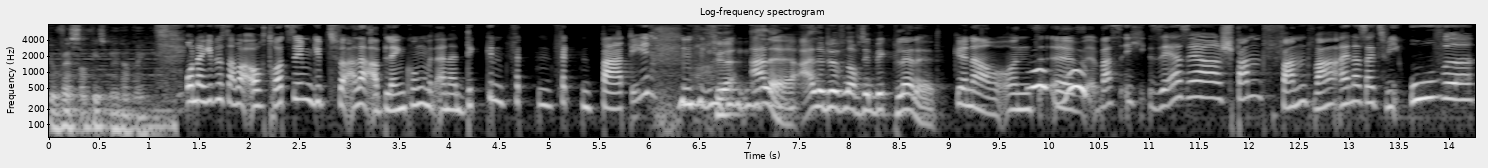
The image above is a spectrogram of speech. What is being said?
du weißt auch, wie es mir dabei geht. Und dann gibt es aber auch trotzdem, gibt's für alle Ablenkung mit einer dicken, fetten, fetten Party. Für alle. Alle dürfen auf den Big Planet. Genau. Und äh, was ich sehr, sehr spannend fand, war einerseits, wie Uwe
